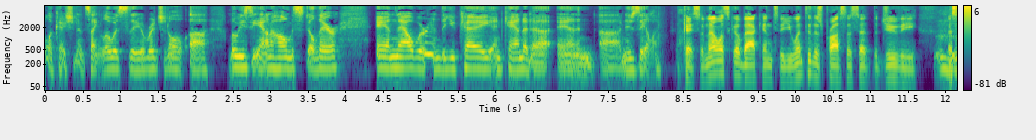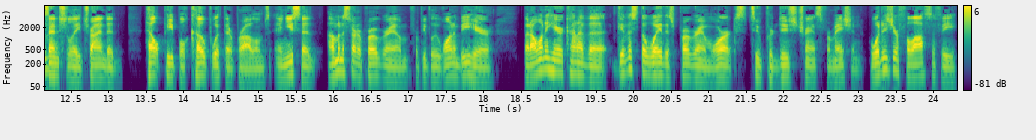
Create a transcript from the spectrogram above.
a location in St. Louis. The original uh, Louisiana home is still there. And now we're in the UK and Canada and uh, New Zealand. Okay, so now let's go back into you went through this process at the juvie, mm-hmm. essentially trying to help people cope with their problems. And you said, I'm going to start a program for people who want to be here, but I want to hear kind of the give us the way this program works to produce transformation. What is your philosophy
